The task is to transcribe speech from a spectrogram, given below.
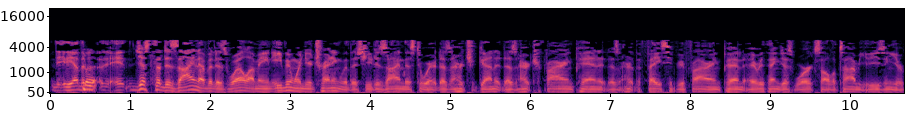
The other, but, it, just the design of it as well. I mean, even when you're training with this, you design this to where it doesn't hurt your gun, it doesn't hurt your firing pin, it doesn't hurt the face of your firing pin. Everything just works all the time. You're using your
